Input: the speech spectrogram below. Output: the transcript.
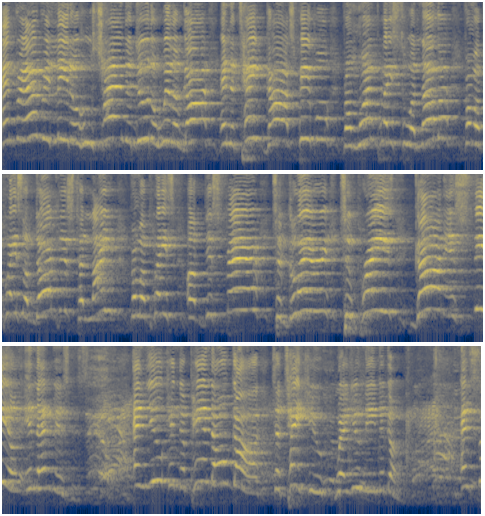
And for every leader who's trying to do the will of God and to take God's people from one place to another, from a place of darkness to light, from a place of despair to glory to praise, God is still in that business. And you can depend on God to take you where you need to go. And so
